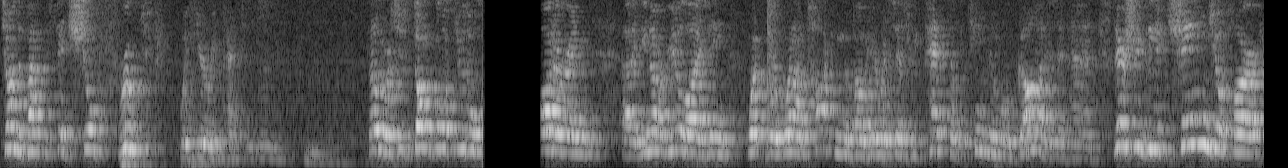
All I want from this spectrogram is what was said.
John the Baptist said, show fruit with your repentance. In other words, just don't go through the water and uh, you're not realizing what, what I'm talking about here when it says, repent for the kingdom of God is at hand. There should be a change of heart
